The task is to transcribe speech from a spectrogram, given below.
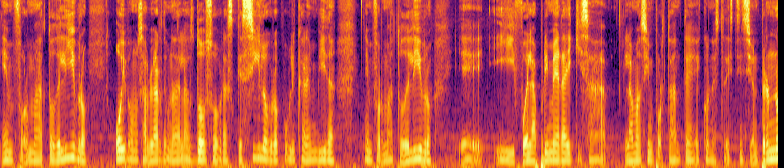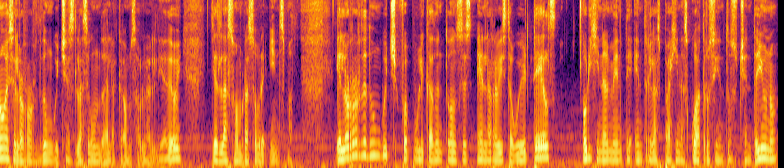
en formato de libro. Hoy vamos a hablar de una de las dos obras que sí logró publicar en vida en formato de libro eh, y fue la primera y quizá la más importante con esta distinción. Pero no es el horror de Dunwich, es la segunda de la que vamos a hablar el día de hoy, que es La sombra sobre Innsmouth. El horror de Dunwich fue publicado entonces en la revista Weird Tales, originalmente entre las páginas 481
